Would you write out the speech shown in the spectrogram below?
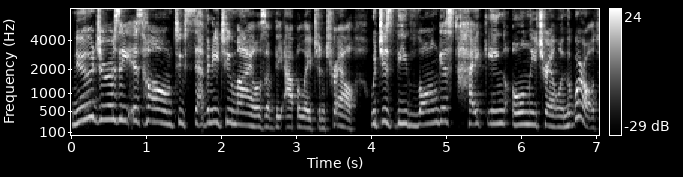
New Jersey is home to 72 miles of the Appalachian Trail, which is the longest hiking only trail in the world.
